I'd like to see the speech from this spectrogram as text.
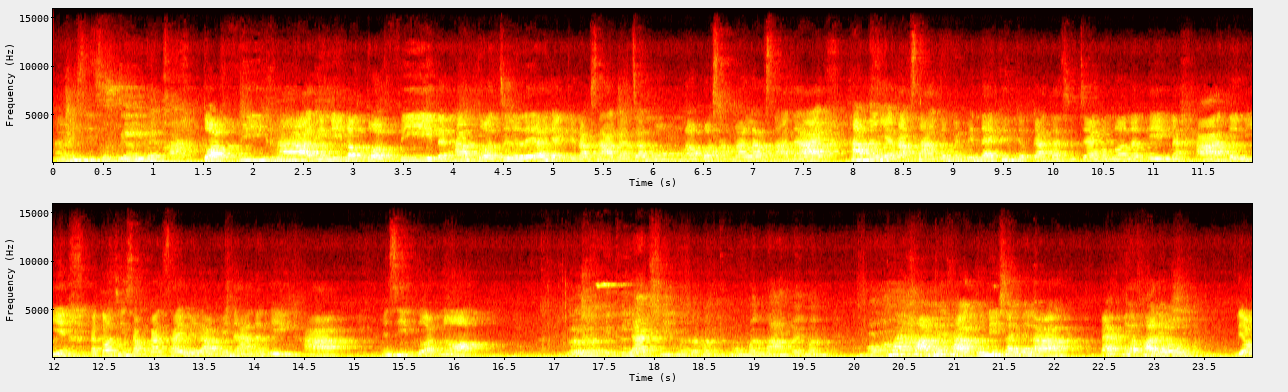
อ่าไม่ซีสนใจไหมคะ ตรวจฟรีค่ะ ตอนนี้เราตรวจฟรี แต่ถ้าตรวจเจอแล้วอยากจะรักษากับอาจารย์หมอของเราก็สามารถรักษาได้ ถ้าไม่อยากรักษาก็ไม่เป็นไรขึ้นกับการตัดสินใจของเรานั่นเองนะคะ ตัวนี้ แล้วก็ที่สำคัญใช้เวลาไม่นานนั่นเองค่ะไม่ซีตรวจเนาะแล้วแล้วไอ้ที่ยาฉีดมันจะมันมันนานไหมมันออกไม่ค่ะไม่ค่ะ ตัวนี้ใช้เวลาแป๊บเดียวค่ะเดี๋ยว เดี๋ยว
